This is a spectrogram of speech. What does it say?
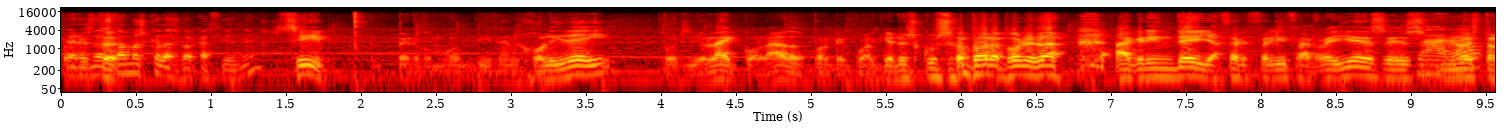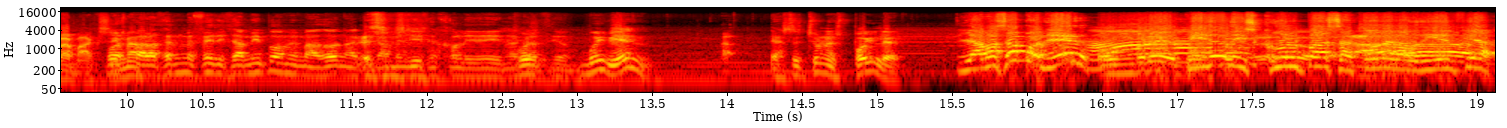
Pero no esto- estamos con las vacaciones. Sí, pero como dicen Holiday, pues yo la he colado, porque cualquier excusa para poner a, a Green Day y hacer feliz a Reyes es Claro. nuestra Pues máxima. para hacerme feliz a mí, ponme Madonna, que también dice Holiday en la Pues, canción. muy bien, Ah, has hecho un spoiler. ¡La vas a poner! Ah. Hombre, Pido disculpas a toda la Ah, audiencia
